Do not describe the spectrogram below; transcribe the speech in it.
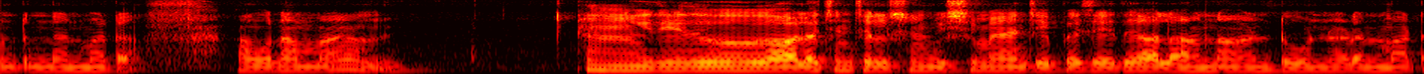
ఉంటుందన్నమాట. అవునమ్మా ఇదేదో ఆలోచించాల్సిన విషయమే అని చెప్పేసి అయితే అలా అన్న అంటూ ఉన్నాడనమాట.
